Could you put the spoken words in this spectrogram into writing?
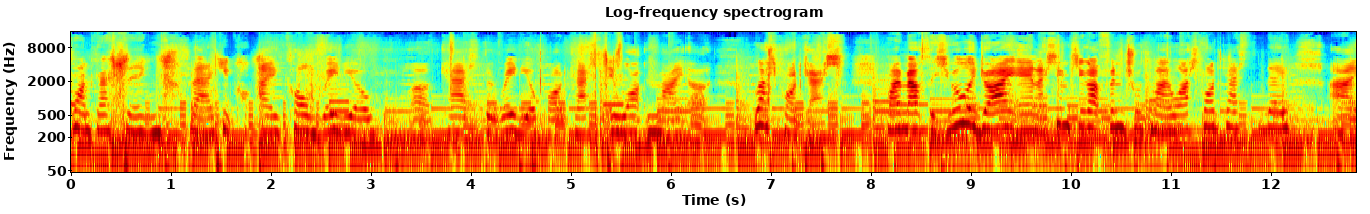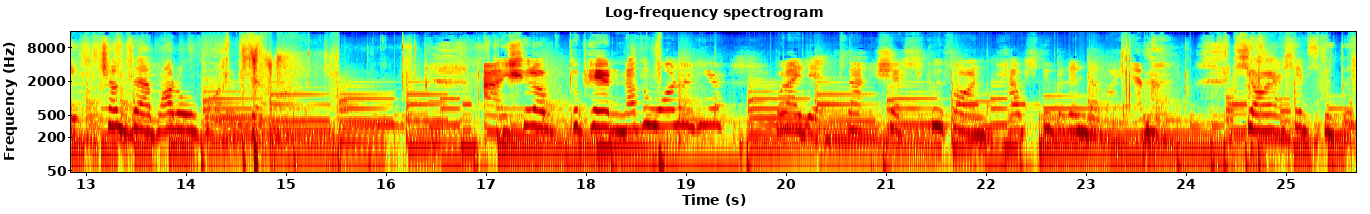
podcast thing that I keep I called radio uh, cast the radio podcast a lot in my uh, last podcast. My mouth is really dry, and I since I got finished with my last podcast today, I chugged a bottle of water. So. I should have prepared another water here, but I didn't. That's just proof on how stupid and dumb I am. Sorry, I said stupid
